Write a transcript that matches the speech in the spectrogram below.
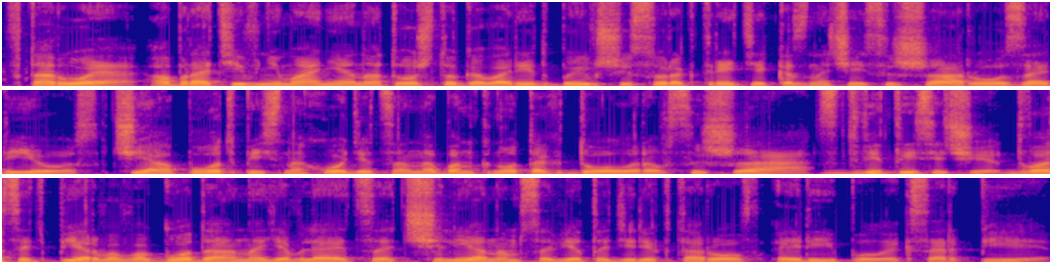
Второе. Обрати внимание на то, что говорит бывший 43-й казначей США Роза Риос, чья подпись находится на банкнотах долларов США. С 2021 года она является членом совета директоров Ripple XRP.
